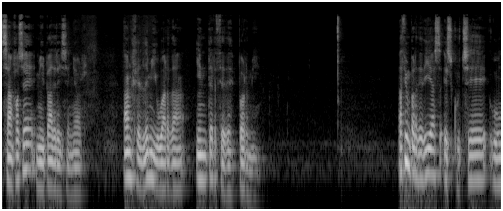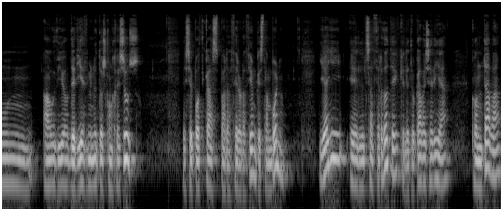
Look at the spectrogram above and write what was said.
San José, mi Padre y Señor, Ángel de mi guarda, intercede por mí. Hace un par de días escuché un audio de diez minutos con Jesús, ese podcast para hacer oración que es tan bueno. Y allí el sacerdote que le tocaba ese día contaba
